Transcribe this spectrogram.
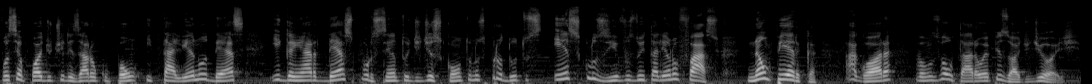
você pode utilizar o cupom Italiano10 e ganhar 10% de desconto nos produtos exclusivos do Italiano Fácil. Não perca! Agora vamos voltar ao episódio de hoje.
